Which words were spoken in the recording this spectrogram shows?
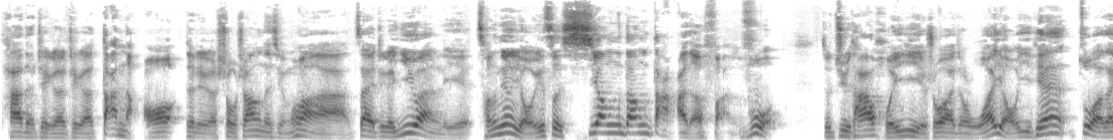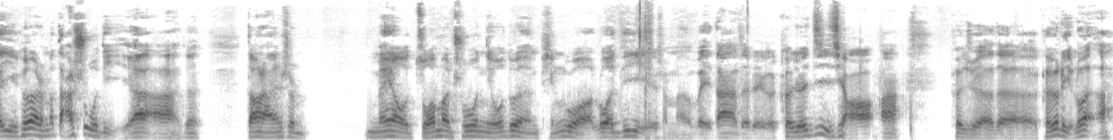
他的这个这个大脑的这个受伤的情况啊，在这个医院里曾经有一次相当大的反复。就据他回忆说，就是我有一天坐在一棵什么大树底下啊，就当然是没有琢磨出牛顿苹果落地什么伟大的这个科学技巧啊，科学的科学理论啊，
